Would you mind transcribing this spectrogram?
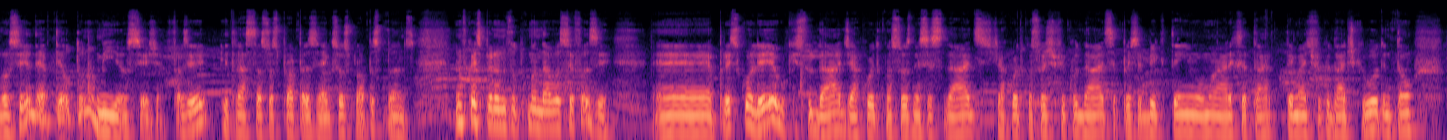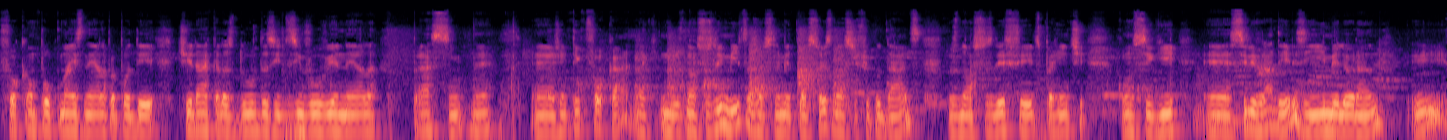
Você deve ter autonomia, ou seja, fazer e traçar suas próprias regras, seus próprios planos. Não ficar esperando os outros mandar você fazer. É, para escolher o que estudar de acordo com as suas necessidades, de acordo com as suas dificuldades, você perceber que tem uma área que você tá, tem mais dificuldade que outra, então focar um pouco mais nela para poder tirar aquelas dúvidas e desenvolver nela para assim, né? É, a gente tem que focar né, nos nossos limites, nas nossas limitações, nas nossas dificuldades, nos nossos defeitos, para a gente conseguir é, se livrar deles e ir melhorando e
